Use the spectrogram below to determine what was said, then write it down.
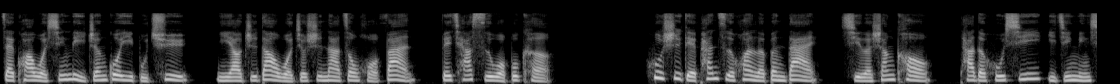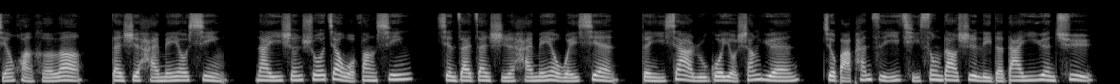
再夸我心里真过意不去。你要知道，我就是那纵火犯，非掐死我不可。护士给潘子换了绷带，洗了伤口，他的呼吸已经明显缓和了，但是还没有醒。那医生说叫我放心，现在暂时还没有危险。等一下如果有伤员，就把潘子一起送到市里的大医院去。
